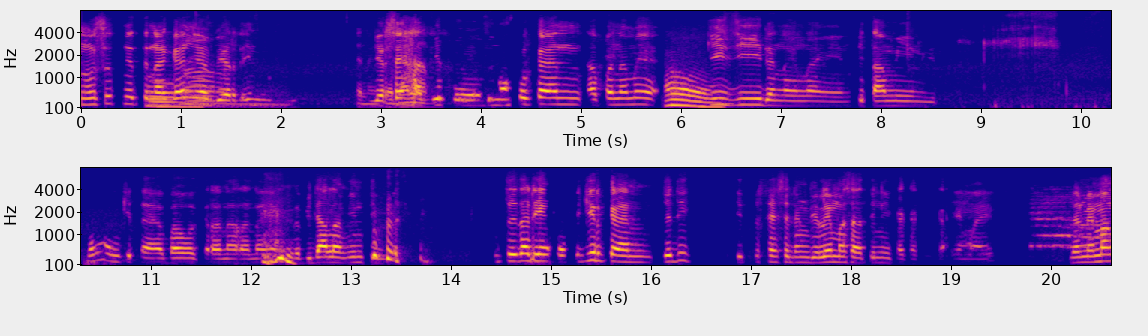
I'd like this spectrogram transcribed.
maksudnya tenaganya Oh. biar ini, Tenaga biar sehat dalam. gitu. Dimasukkan apa namanya oh gizi dan lain-lain, vitamin gitu. Jangan kita bawa ke ranah-ranah yang lebih dalam intim. itu tadi yang saya pikirkan. Jadi itu saya sedang dilema saat ini kakak-kakak yang lain. Dan memang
